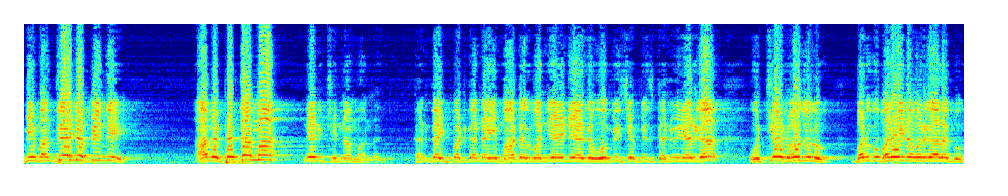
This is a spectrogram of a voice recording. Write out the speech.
మీ మంత్రే చెప్పింది. ఆమె పెద్దమ్మ నేను చిన్నమ్మ అన్నది. కనుక ఇప్పటికన్నా ఈ మాటలు పనిచేయండి యాజ్ ఓబీసీ ఎంపీస్ కన్వీనర్గా వచ్చే రోజులు బడుగు బలైన వర్గాలకు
